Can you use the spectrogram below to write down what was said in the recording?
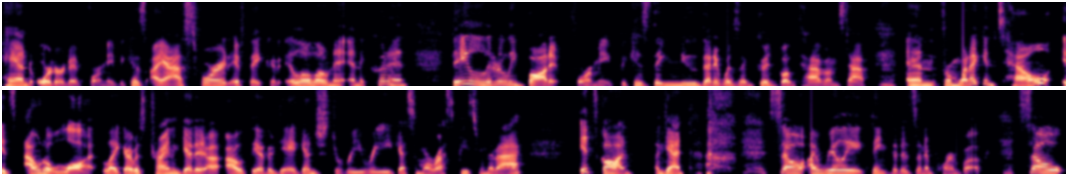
hand ordered it for me because I asked for it if they could ill loan it and they couldn't. They literally bought it for me because they knew that it was a good book to have on staff. And from what I can tell, it's out a lot. Like I was trying to get it uh, out the other day again just to reread, get some more recipes from the back. It's gone again. so I really think that it's an important book. So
